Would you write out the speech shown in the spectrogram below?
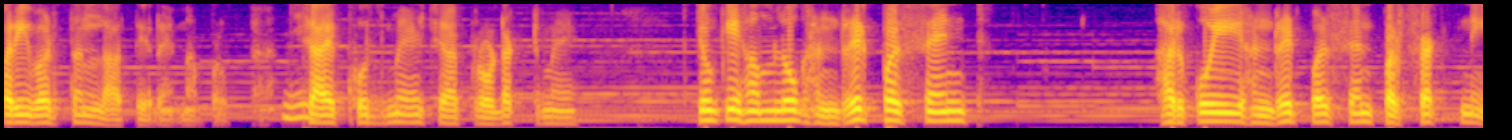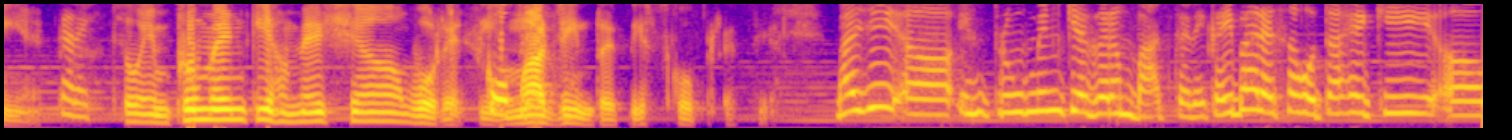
परिवर्तन लाते रहना पड़ता है। चाहे खुद में चाहे प्रोडक्ट में। क्योंकि हम लोग हंड्रेड परसेंट हर कोई हंड्रेड परसेंट परफेक्ट नहीं है। करेक्ट तो इम्प्रूवमेंट की हमेशा वो रहती है मार्जिन रहती है। स्कोप रहती है भाई जी इम्प्रूवमेंट की अगर हम बात करें कई बार ऐसा होता है कि अ,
